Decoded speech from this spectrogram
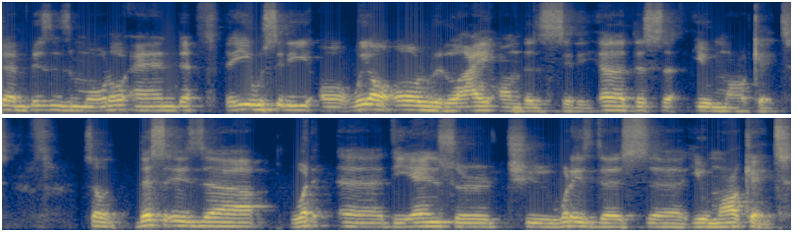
uh, business model. And the Yiwu city, or we all, all rely on this city, uh, this Yiwu market. So this is uh, what the answer to what is this Yiwu market.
